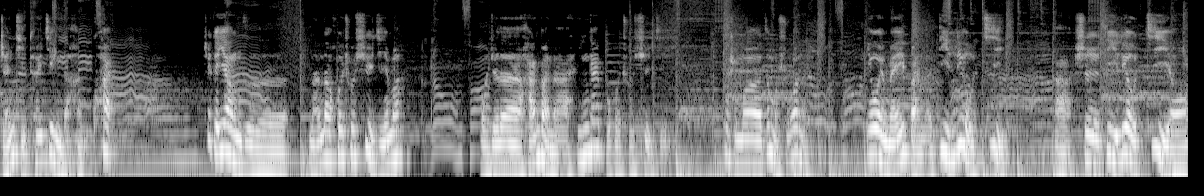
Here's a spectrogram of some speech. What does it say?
整体推进的很快。这个样子难道会出续集吗？我觉得韩版的应该不会出续集。为什么这么说呢？因为美版的第六季啊是第六季哦，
